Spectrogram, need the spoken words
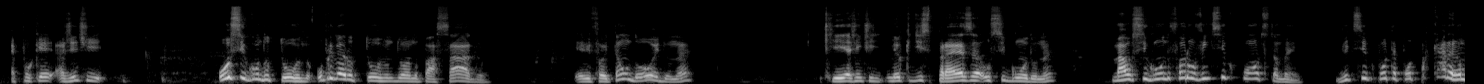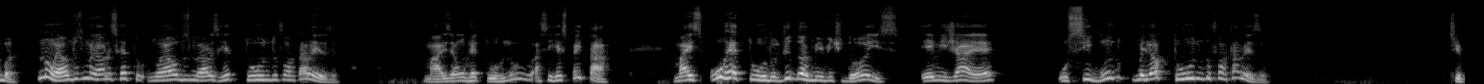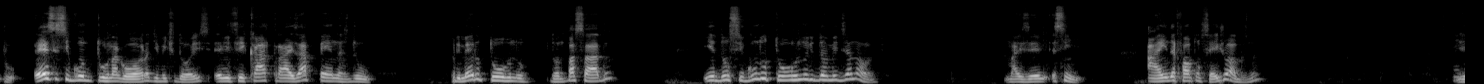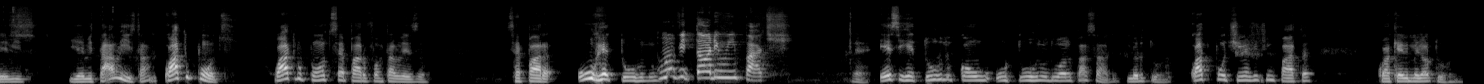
é porque a gente. O segundo turno, o primeiro turno do ano passado, ele foi tão doido, né? Que a gente meio que despreza o segundo, né? Mas o segundo foram 25 pontos também. 25 pontos é ponto pra caramba. Não é um dos melhores, retur não é um dos melhores retornos do Fortaleza. Mas é um retorno a se respeitar. Mas o retorno de 2022, ele já é o segundo melhor turno do Fortaleza. Tipo, esse segundo turno agora, de 22, ele fica atrás apenas do primeiro turno do ano passado e do segundo turno de 2019. Mas ele, assim, ainda faltam seis jogos, né? É e, ele, e ele tá ali, tá? Quatro pontos. Quatro pontos separa o Fortaleza. Separa o retorno. Uma vitória e um empate. É, esse retorno com o, o turno do ano passado, primeiro turno. Quatro pontinhos a gente empata com aquele melhor turno.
